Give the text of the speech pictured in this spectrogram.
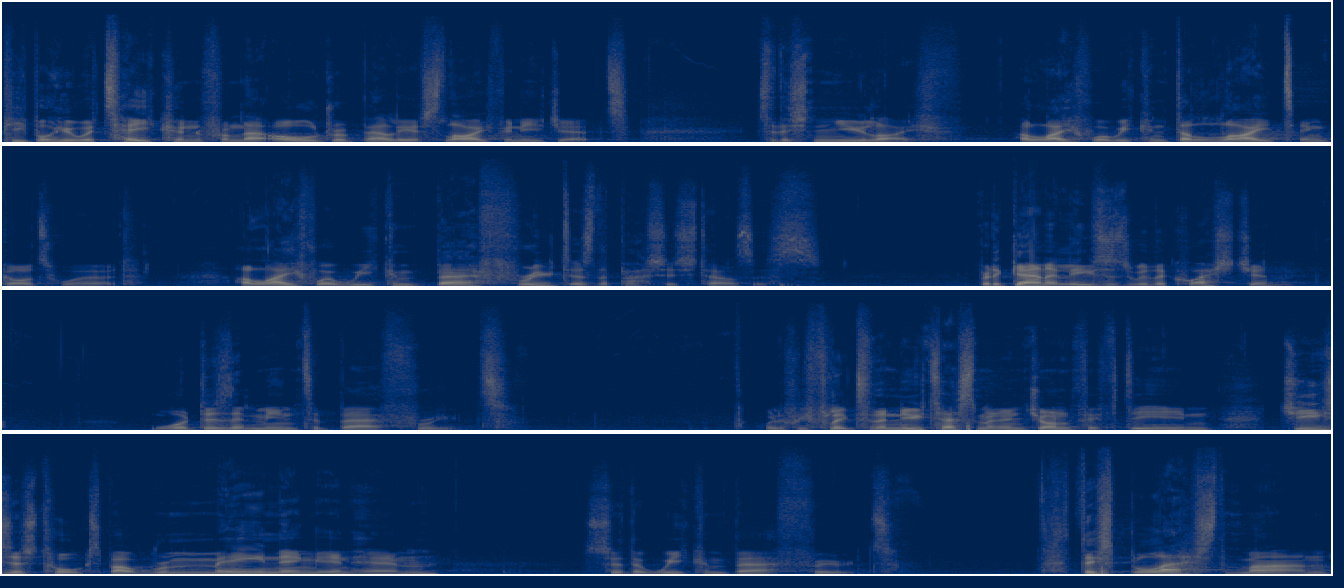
People who were taken from their old rebellious life in Egypt to this new life, a life where we can delight in God's word, a life where we can bear fruit, as the passage tells us. But again, it leaves us with a question what does it mean to bear fruit? Well, if we flick to the New Testament in John 15, Jesus talks about remaining in him so that we can bear fruit. This blessed man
